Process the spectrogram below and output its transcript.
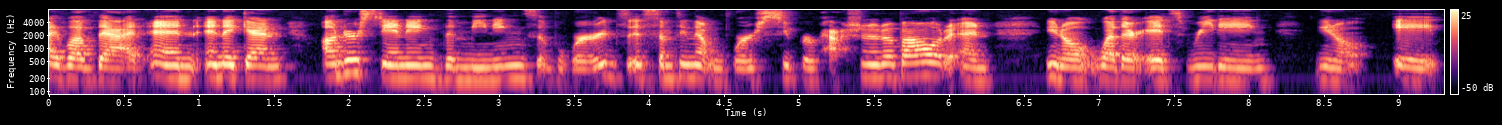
I love that. And and again, understanding the meanings of words is something that we're super passionate about and you know, whether it's reading, you know, a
